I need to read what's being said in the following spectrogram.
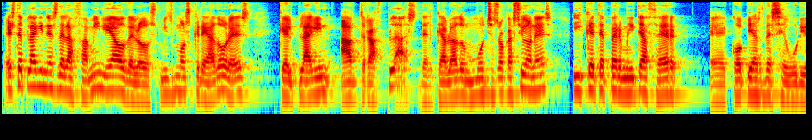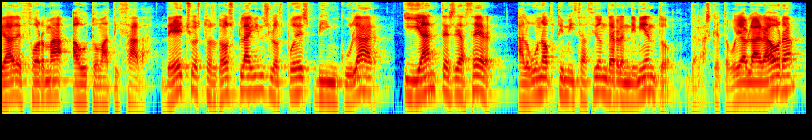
Este plugin es de la familia o de los mismos creadores que el plugin Updraft Plus, del que he hablado en muchas ocasiones y que te permite hacer eh, copias de seguridad de forma automatizada. De hecho, estos dos plugins los puedes vincular y antes de hacer alguna optimización de rendimiento, de las que te voy a hablar ahora,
